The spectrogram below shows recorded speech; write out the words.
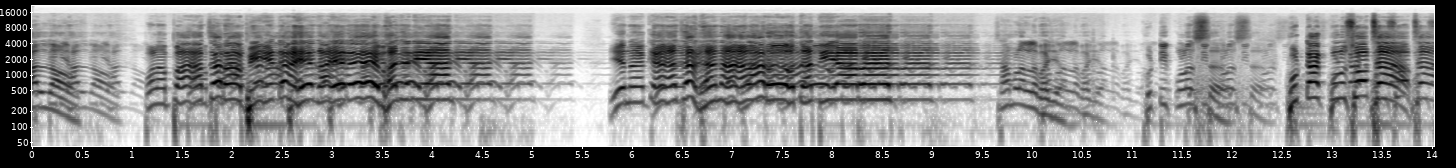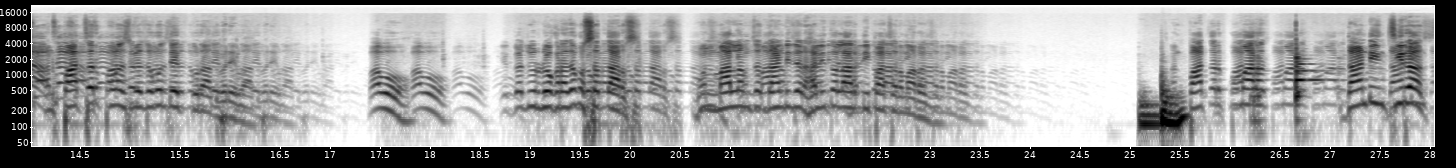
हाल जाओ पण पाचरा भीट हे जाय रे भजनियात येन धनाळा रो दतियार. सांभाळलं भजन. खुटी कुळस. खुटा कुळसोच. आणि पाचर कुळस वेजगो ते कुरात भरे बाबू बाबू. गजूर डोकरा जागो सत्तार. म्हणून मालमचं दांडी जर हाली तो लारती पाचर आणि पाचर कुमार दांडीन चिरत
